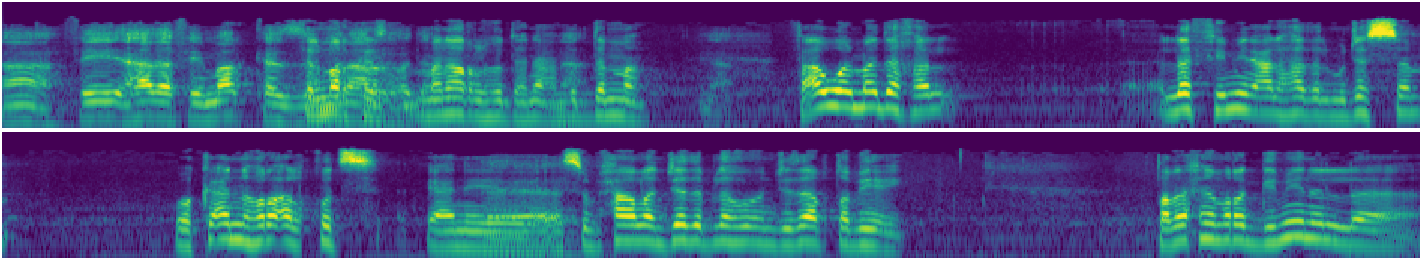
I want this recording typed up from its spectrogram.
آه في هذا في مركز في المركز منار الهدى. منار الهدى نعم نعم. بالدمام نعم فأول ما دخل لف يمين على هذا المجسم وكأنه رأى القدس يعني إيه. سبحان الله انجذب له انجذاب طبيعي طبعا إحنا مرقمين ال-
